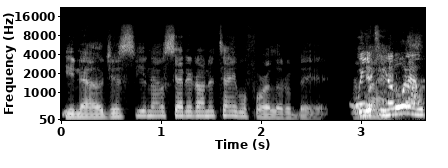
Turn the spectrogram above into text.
you know, just you know, set it on the table for a little bit. We you, you know what I'm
